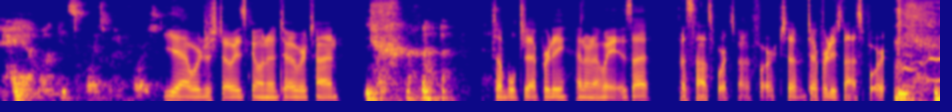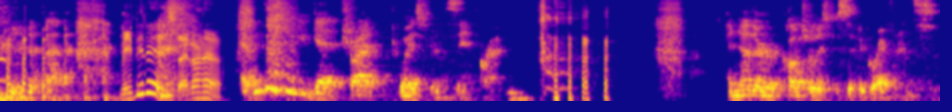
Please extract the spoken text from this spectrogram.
ham on these sports metaphors. Yeah, we're just always going into overtime. Double Jeopardy. I don't know. Wait, is that that's not a sports metaphor? Je- Jeopardy's not a sport. Maybe it is. I don't know. I think that's when you get tried twice for the same crime. Another culturally specific reference.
